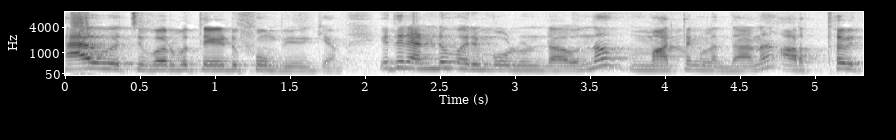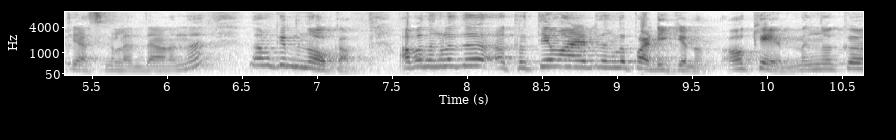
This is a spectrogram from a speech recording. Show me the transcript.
ഹാവ് വെച്ച് വെർബ് തേർഡ് ഫോം ഉപയോഗിക്കാം. ഇത് രണ്ടും വരുമ്പോൾ ഉണ്ടാകുന്ന മാറ്റങ്ങൾ എന്താണ്? അർത്ഥവ്യത്യാസങ്ങൾ എന്താണെന്ന് നമുക്കിന്ന് നോക്കാം. അപ്പോൾ നിങ്ങളിത് കൃത്യമായിട്ട് നിങ്ങൾ പഠിക്കണം. ഓക്കെ നിങ്ങൾക്ക്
